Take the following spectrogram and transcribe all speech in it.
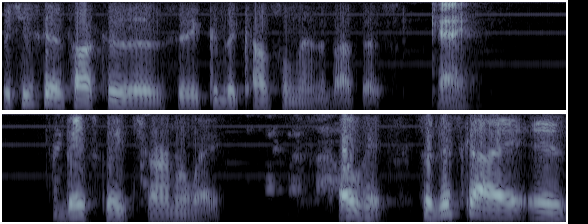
But she's going to talk to the city, the councilman about this. Okay. Basically, charm her away. Okay, so this guy is,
